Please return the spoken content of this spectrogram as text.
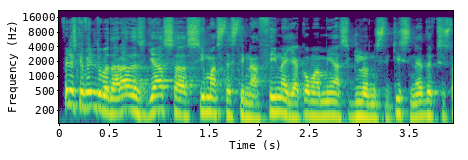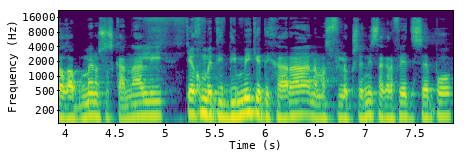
Φίλες και φίλοι του Betarades, γεια σας. Είμαστε στην Αθήνα για ακόμα μια συγκλονιστική συνέντευξη στο αγαπημένο σας κανάλι και έχουμε την τιμή και τη χαρά να μας φιλοξενεί στα γραφεία της ΕΠΟ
